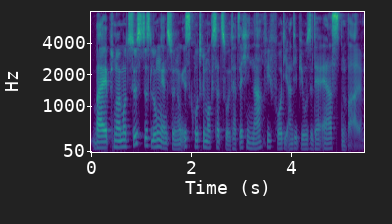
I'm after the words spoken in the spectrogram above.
Bei Pneumocystis Lungenentzündung ist Cotrimoxazol tatsächlich nach wie vor die Antibiose der ersten Wahl.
